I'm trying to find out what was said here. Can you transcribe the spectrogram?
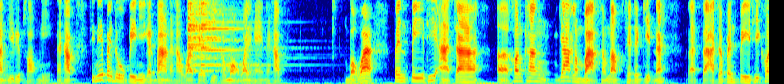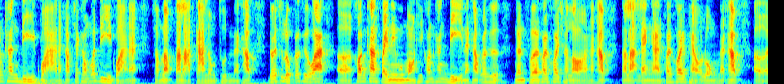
2022 นี้นะครับ ทีนี้ไปดูปีนี้กันบ้างนะครับ ว่า JP เขามองว่ายังไงนะครับ บอกว่าเป็นปีที่อาจจะค่อนข้างยากลำบากสำหรับเศรษฐกิจนะ แต่อาจจะเป็นปีที่ค่อนข้างดีกว่านะครับ ใช้คำว่าดีกว่านะสำหรับตลาดการลงทุนนะครับ โดยสรุปก็คือว่าค่อนข้างไปในมุมมองที่ค่อนข้างดีนะครับ ก็คือเงินเฟ้อค่อยๆชะลอนะครับ ตลาดแรงงานค่อยๆ แผ่วลงนะครับ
